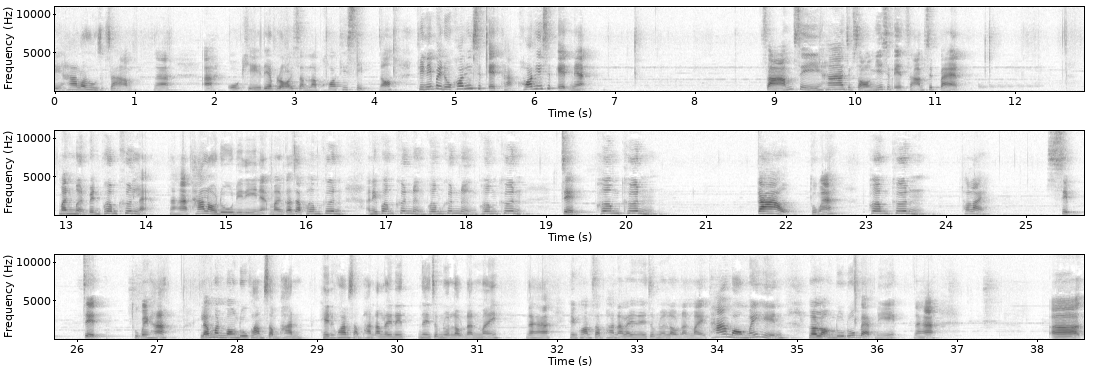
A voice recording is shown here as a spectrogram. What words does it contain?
563 นะอะโอเค เรียบร้อยสำหรับข้อที่ 10เนาะทีนี้ไปดูข้อที่ 11 ค่ะ ข้อที่ 11เนี่ย 3 4 5 12 21 38 มันเหมือนเป็นเพิ่มขึ้นแหละนะคะถ้าเราดูดีๆเนี่ยมันก็จะเพิ่มขึ้น อันนี้เพิ่มขึ้น 1 เพิ่มขึ้น 1 เพิ่มขึ้น 7 เพิ่มขึ้น 9 ถูกไหมเพิ่มขึ้นเท่าไหร่ 17 ถูกไหมคะแล้วมันมองดูความสัมพันธ์ เห็นความสัมพันธ์อะไรในในจำนวนเหล่านั้นไหมนะคะ เห็นความสัมพันธ์อะไรในจำนวนเหล่านั้นไหม ถ้ามองไม่เห็นเราลองดูรูปแบบนี้นะคะ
